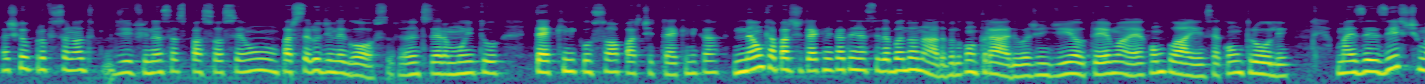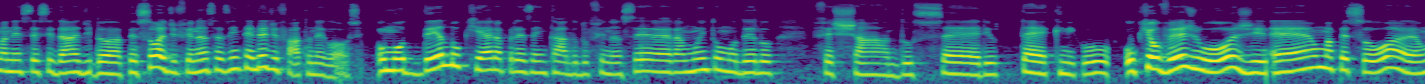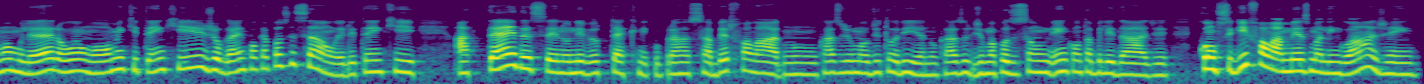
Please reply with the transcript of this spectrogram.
Acho que o profissional de finanças passou a ser um parceiro de negócio. Antes era muito técnico, só a parte técnica. Não que a parte técnica tenha sido abandonada, pelo contrário, hoje em dia o tema é compliance, é controle. Mas existe uma necessidade da pessoa de finanças entender de fato o negócio. O modelo que era apresentado do financeiro era muito um modelo fechado, sério, técnico. O que eu vejo hoje é uma pessoa, é uma mulher ou é um homem que tem que jogar em qualquer posição. Ele tem que até descer no nível técnico para saber falar, no caso de uma auditoria, no caso de uma posição em contabilidade, conseguir falar a mesma linguagem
